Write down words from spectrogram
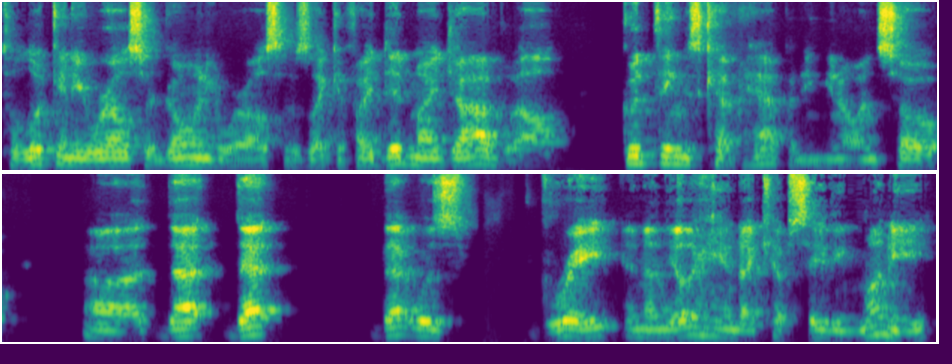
to look anywhere else or go anywhere else. It was like, if I did my job well, good things kept happening, you know? And so uh, that, that, that was great. And on the other hand, I kept saving money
